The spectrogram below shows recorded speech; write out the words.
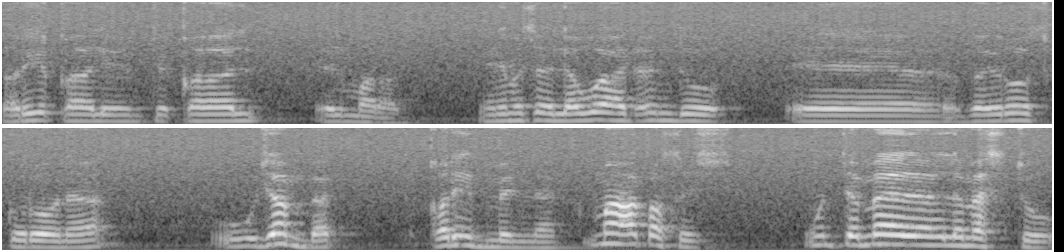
طريقة لانتقال المرض. يعني مثلا لو واحد عنده فيروس كورونا وجنبك قريب منك ما عطسش وانت ما لمسته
